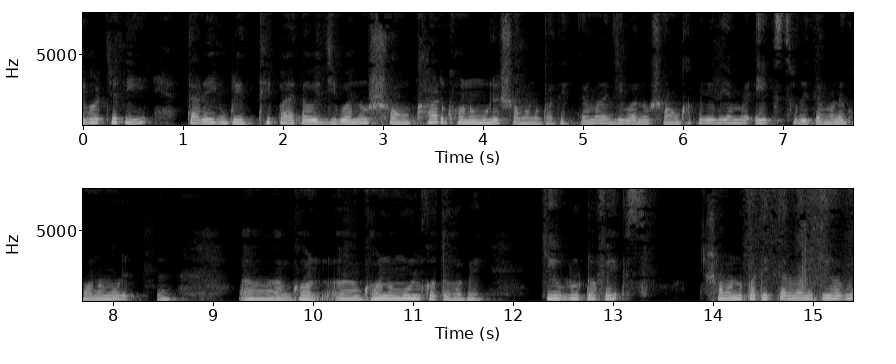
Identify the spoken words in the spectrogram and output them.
এবার যদি তার এই বৃদ্ধি পায় তা ওই জীবাণুর সংখ্যার ঘনমূলের সমানুপাতিক। তার মানে জীবাণুর সংখ্যাকে যদি আমরা এক্স ধরি, তার মানে ঘনমূল ঘন ঘনমূল কত হবে? কিউব রুট অফ এক্স সমানুপাতিক তার মানে কি হবে?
